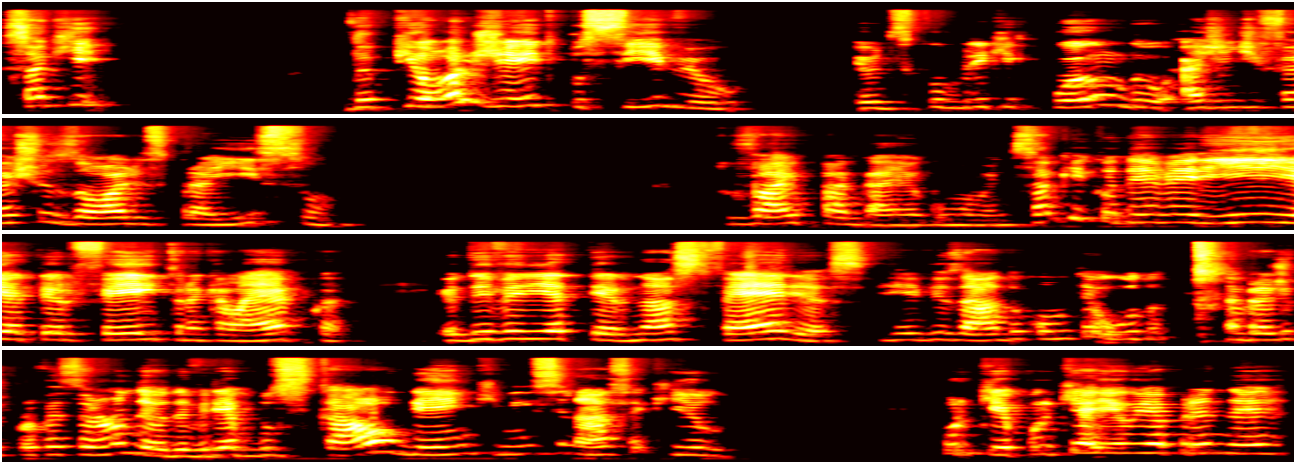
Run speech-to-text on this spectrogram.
Só que, do pior jeito possível, eu descobri que quando a gente fecha os olhos para isso, tu vai pagar em algum momento. Sabe o que eu deveria ter feito naquela época? Eu deveria ter, nas férias, revisado o conteúdo. Na verdade, o professor não deu. Eu deveria buscar alguém que me ensinasse aquilo. Por quê? Porque aí eu ia aprender.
